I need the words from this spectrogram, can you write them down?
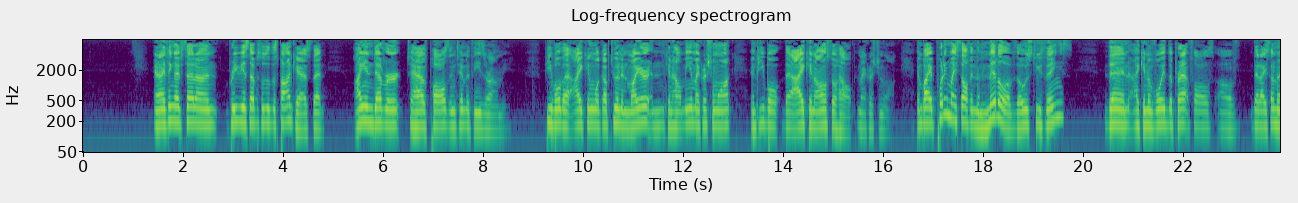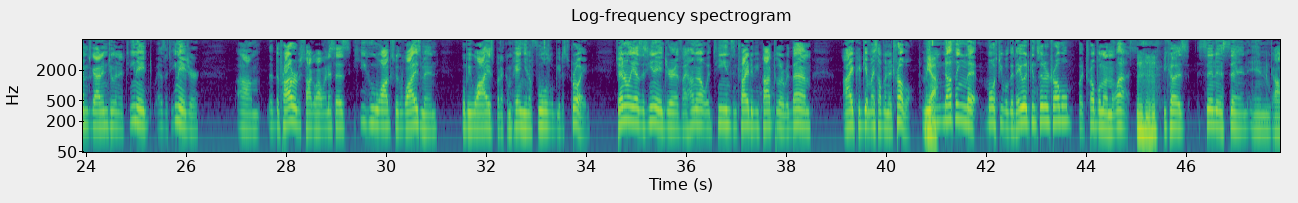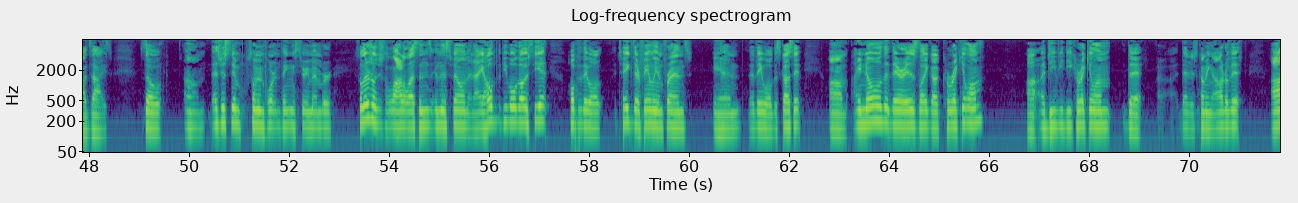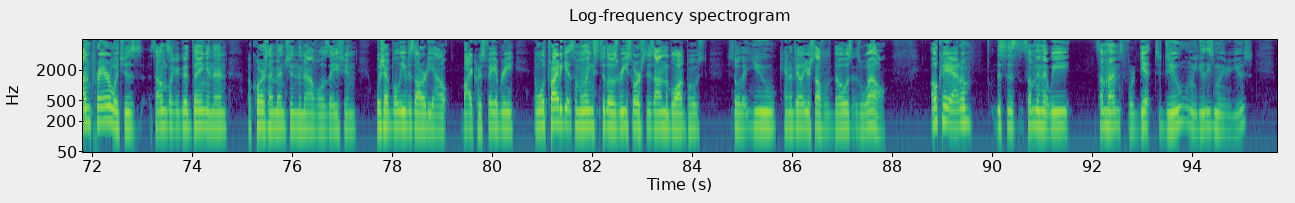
And I think I've said on previous episodes of this podcast that I endeavor to have Paul's and Timothy's around me. People that I can look up to and admire and can help me in my Christian walk, and people that I can also help in my Christian walk. And by putting myself in the middle of those two things, then I can avoid the pratfalls of that I sometimes got into in a teenage as a teenager. Um, that the proverbs talk about when it says, "He who walks with wise men will be wise, but a companion of fools will be destroyed." Generally, as a teenager, if I hung out with teens and tried to be popular with them, I could get myself into trouble. I mean, Yeah. nothing that most people today would consider trouble, but trouble nonetheless Mm-hmm. because sin is sin in God's eyes. So um, that's just im- some important things to remember. So there's just a lot of lessons in this film, and I hope that people will go see it. Hope that they will take their family and friends, and that they will discuss it. Um, I know that there is like a curriculum, uh, a DVD curriculum that uh, that is coming out of it on prayer, which is sounds like a good thing. And then, of course, I mentioned the novelization, which I believe is already out by Chris Fabry, and we'll try to get some links to those resources on the blog post so that you can avail yourself of those as well. Okay, Adam, this is something that we sometimes forget to do when we do these movie reviews,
